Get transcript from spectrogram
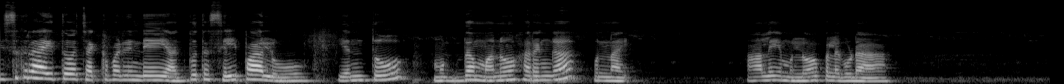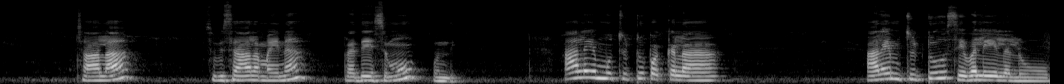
ఇసుకరాయితో చెక్కబడిండే అద్భుత శిల్పాలు ఎంతో ముగ్ధ మనోహరంగా ఉన్నాయి. ఆలయం లోపల కూడా చాలా సువిశాలమైన ప్రదేశము ఉంది. ఆలయము చుట్టుపక్కల ఆలయం చుట్టూ శివలీలలు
